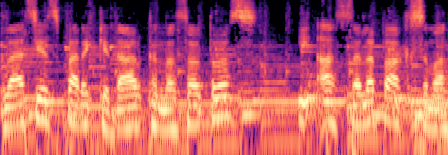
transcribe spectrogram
Gracias por quedar con nosotros y hasta la próxima.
